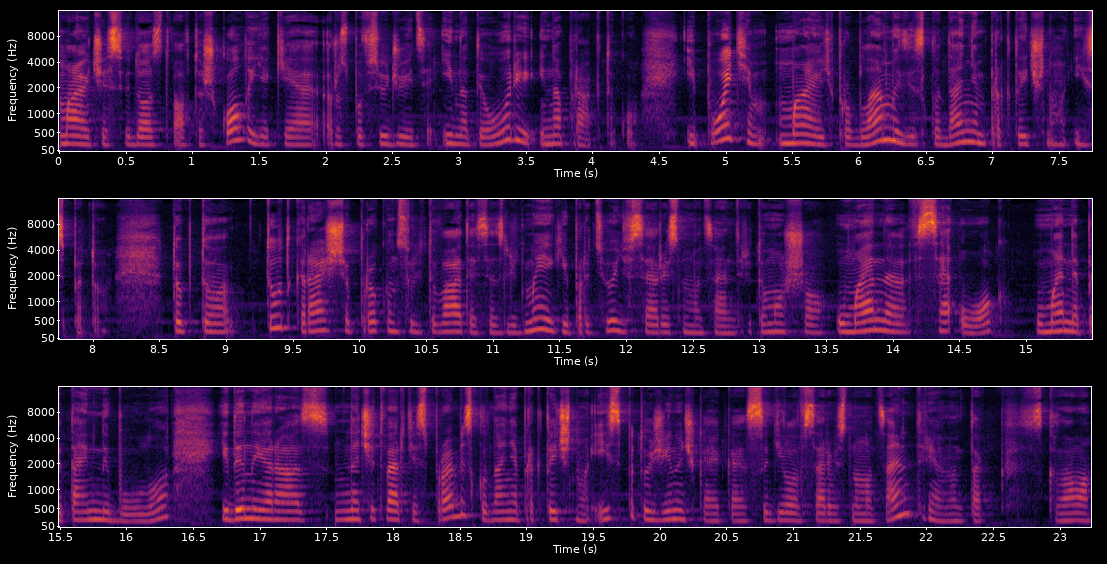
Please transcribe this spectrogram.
маючи свідоцтво автошколи, яке розповсюджується і на теорію, і на практику, і потім мають проблеми зі складанням практичного іспиту. Тобто тут краще проконсультуватися з людьми, які працюють в сервісному центрі, тому що у мене все ок. У мене питань не було. Єдиний раз на четвертій спробі складання практичного іспиту жіночка, яка сиділа в сервісному центрі, вона так сказала:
